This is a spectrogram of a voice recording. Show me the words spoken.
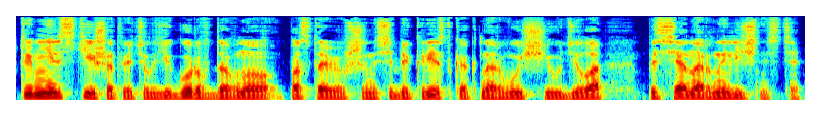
«Ты мне льстишь», — ответил Егоров, давно поставивший на себе крест, как нарвущий у дела пассионарной личности.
